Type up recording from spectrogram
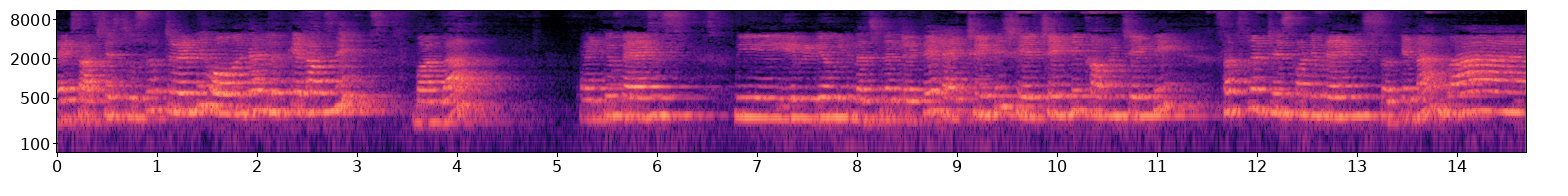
రైట్ లైట్స్ ఆఫ్ చేసి చూస్తాం చూడండి ఓవర్గా లుక్ ఎలా ఉంది? బాగుందా? థ్యాంక్ యూ ఫ్రెండ్స్ మీ ఈ వీడియో మీకు నచ్చినట్లయితే లైక్ చేయండి షేర్ చేయండి కామెంట్ చేయండి. సబ్స్క్రైబ్ చేసుకోండి ఫ్రెండ్స్ ఓకేనా బాయ్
